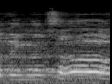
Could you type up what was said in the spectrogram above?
holding the toll.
